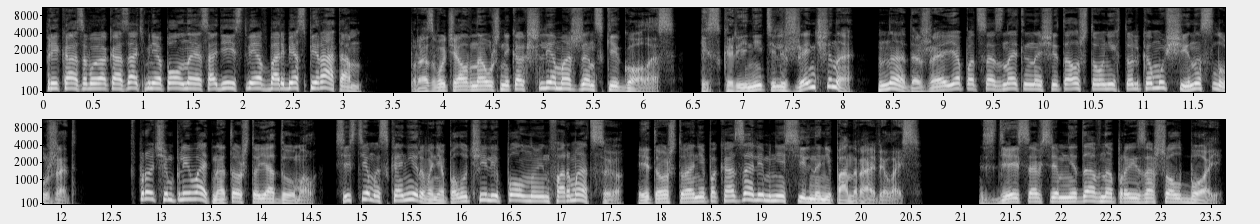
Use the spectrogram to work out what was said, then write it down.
Приказываю оказать мне полное содействие в борьбе с пиратом!» Прозвучал в наушниках шлема женский голос. «Искоренитель женщина? Надо же, я подсознательно считал, что у них только мужчины служат. Впрочем, плевать на то, что я думал. Системы сканирования получили полную информацию, и то, что они показали, мне сильно не понравилось. Здесь совсем недавно произошел бой,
